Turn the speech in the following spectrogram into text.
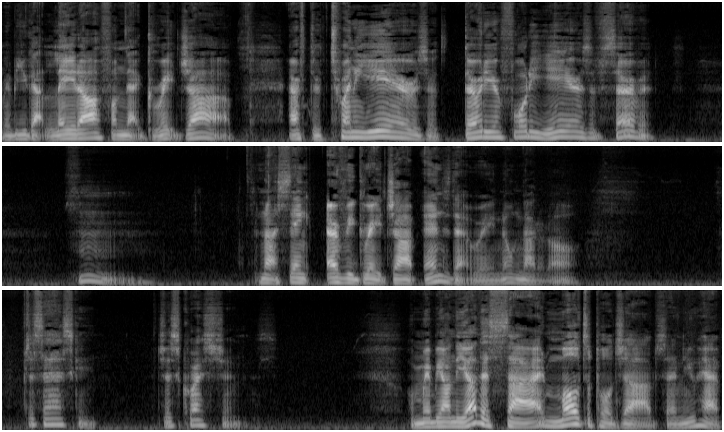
Maybe you got laid off from that great job after 20 years or 30 or 40 years of service. Hmm. I'm not saying every great job ends that way. No, not at all. Just asking. Just questions. Or maybe on the other side, multiple jobs, and you have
